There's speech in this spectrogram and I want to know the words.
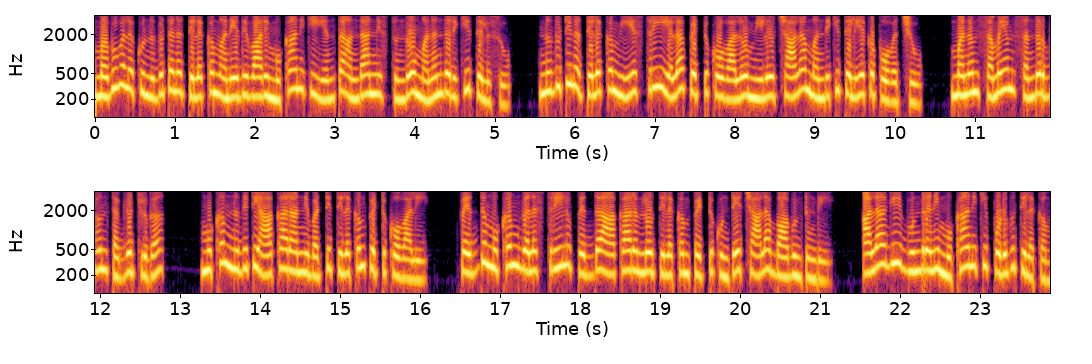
మగువలకు నుదుటన తిలకం అనేది వారి ముఖానికి ఎంత అందాన్నిస్తుందో మనందరికీ తెలుసు. నుదుటిన తిలకం ఏ స్త్రీ ఎలా పెట్టుకోవాలో మీలో చాలా మందికి తెలియకపోవచ్చు. మనం సమయం సందర్భం తగ్గట్లుగా ముఖం నుదిటి ఆకారాన్ని బట్టి తిలకం పెట్టుకోవాలి. పెద్ద ముఖం గల స్త్రీలు పెద్ద ఆకారంలో తిలకం పెట్టుకుంటే చాలా బాగుంటుంది. అలాగే గుండ్రని ముఖానికి పొడుగు తిలకం.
